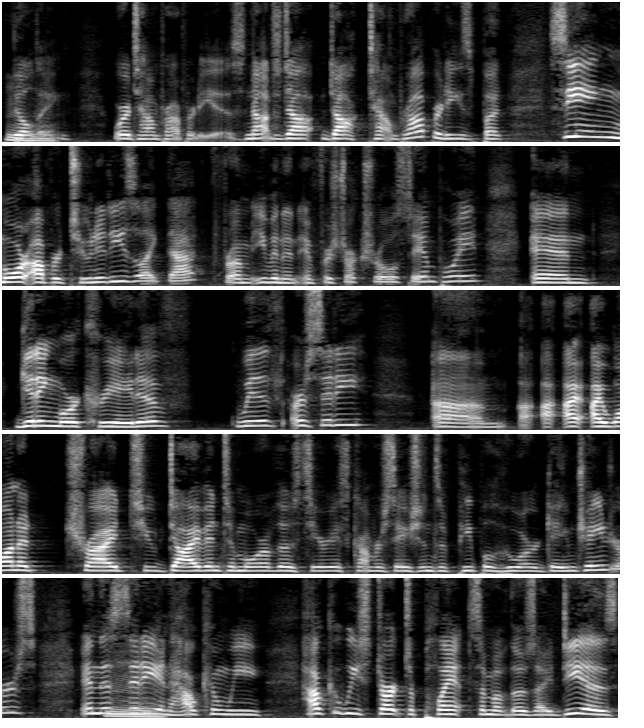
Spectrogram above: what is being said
building where Towne Property is. Not to dock, dock Towne Properties, but seeing more opportunities like that from even an infrastructural standpoint and getting more creative with our city. Um, I, I, I want to try to dive into more of those serious conversations of people who are game changers in this city and how can we how can we start to plant some of those ideas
